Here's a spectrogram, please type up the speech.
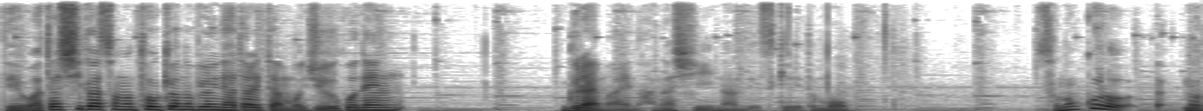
で私がその東京の病院で働いたのはもう15年ぐらい前の話なんですけれどもその頃の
